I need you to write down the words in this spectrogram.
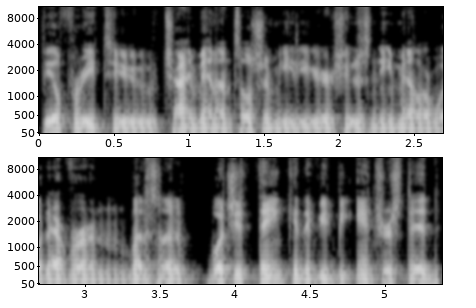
feel free to chime in on social media or shoot us an email or whatever and let us know what you think and if you'd be interested.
